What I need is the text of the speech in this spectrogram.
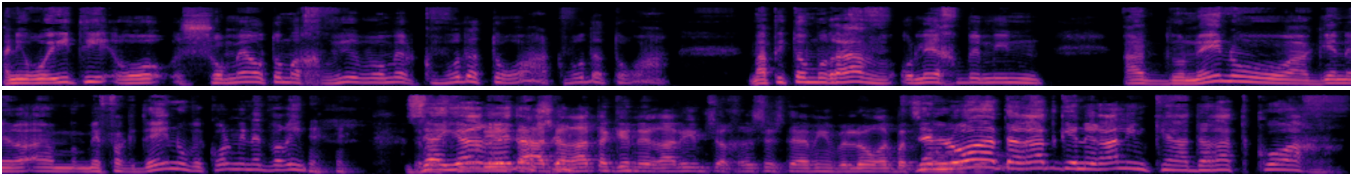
אני ראיתי, שומע אותו מחוויר ואומר, כבוד התורה, כבוד התורה. מה פתאום רב הולך במין אדוננו, הגנר... מפקדינו וכל מיני דברים. זה היה רגע ש... זה את האדרת הגנרלים שאחרי ששת הימים ולא רק בציבור. זה לא האדרת גנרלים כהאדרת כוח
